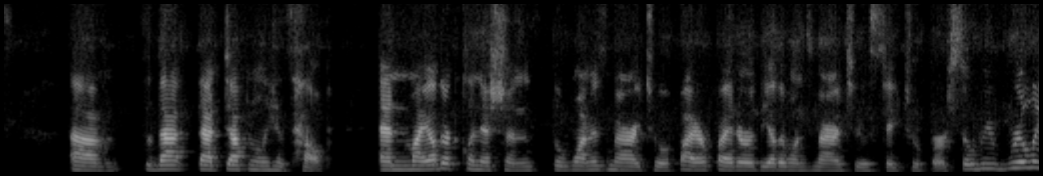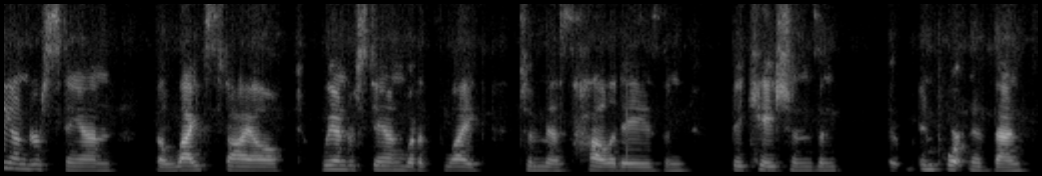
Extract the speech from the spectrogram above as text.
Um, so that that definitely has helped. And my other clinicians, the one is married to a firefighter, the other one's married to a state trooper. So we really understand the lifestyle. We understand what it's like to miss holidays and vacations and uh, important events.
